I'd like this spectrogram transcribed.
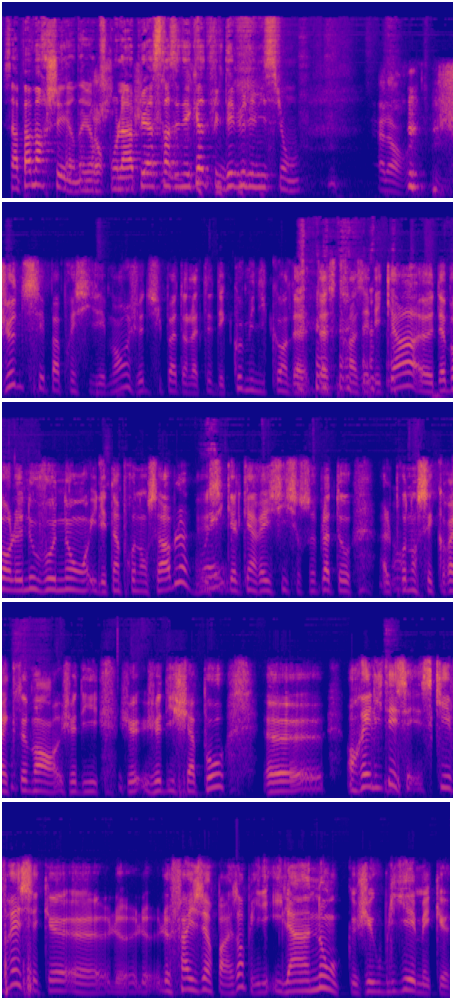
Ça n'a pas marché, hein, d'ailleurs. On l'a appelé AstraZeneca depuis le début de l'émission. Alors, je ne sais pas précisément, je ne suis pas dans la tête des communicants d'AstraZeneca. Euh, d'abord, le nouveau nom, il est imprononçable. Si quelqu'un réussit sur ce plateau à le prononcer correctement, je dis, je, dis chapeau. Euh, en réalité, ce qui est vrai, c'est que euh, le, Pfizer, par exemple, il, a un nom que j'ai oublié, mais que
